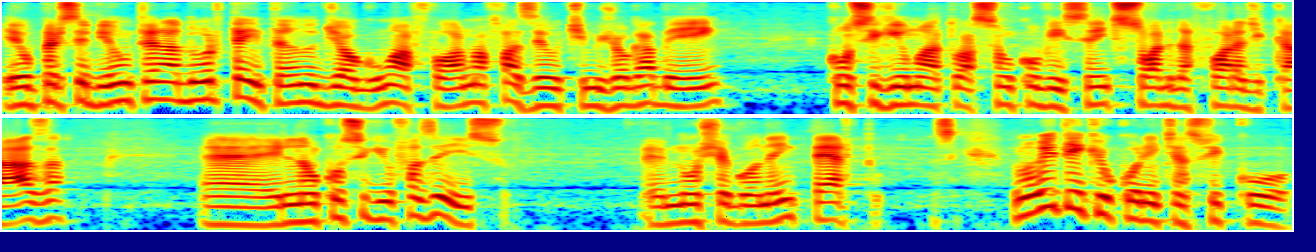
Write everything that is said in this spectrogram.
Eu percebi um treinador tentando, de alguma forma, fazer o time jogar bem, conseguir uma atuação convincente, sólida fora de casa. Eh, ele não conseguiu fazer isso. Ele não chegou nem perto. Assim, no momento em que o Corinthians ficou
